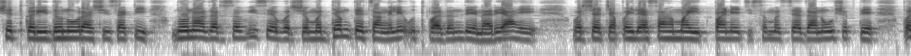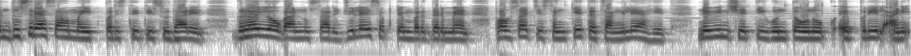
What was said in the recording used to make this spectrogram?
शेतकरी धनु राशीसाठी दोन हजार सव्वीस हे वर्ष मध्यम ते चांगले उत्पादन देणारे आहे. वर्षाच्या पहिल्या सहामाहीत पाण्याची समस्या जाणवू शकते पण दुसऱ्या सहामाहीत परिस्थिती सुधारेल. ग्रहयोगानुसार जुलै सप्टेंबर दरम्यान पावसाचे संकेत चांगले आहेत. नवीन शेती गुंतवणूक एप्रिल आणि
